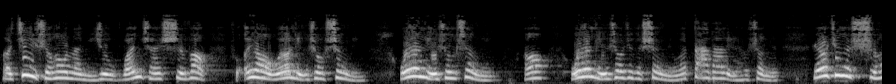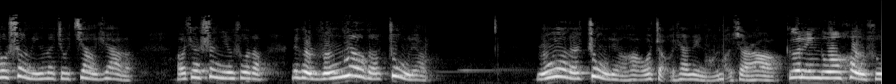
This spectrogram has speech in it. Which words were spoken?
啊，这时候呢，你就完全释放，说：“哎呀，我要领受圣灵，我要领受圣灵啊，我要领受这个圣灵，我要大大领受圣灵。”然后这个时候，圣灵呢就降下了，好像圣经说的那个荣耀的重量，荣耀的重量哈，我找一下那个，找一下啊，《哥林多后书》。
